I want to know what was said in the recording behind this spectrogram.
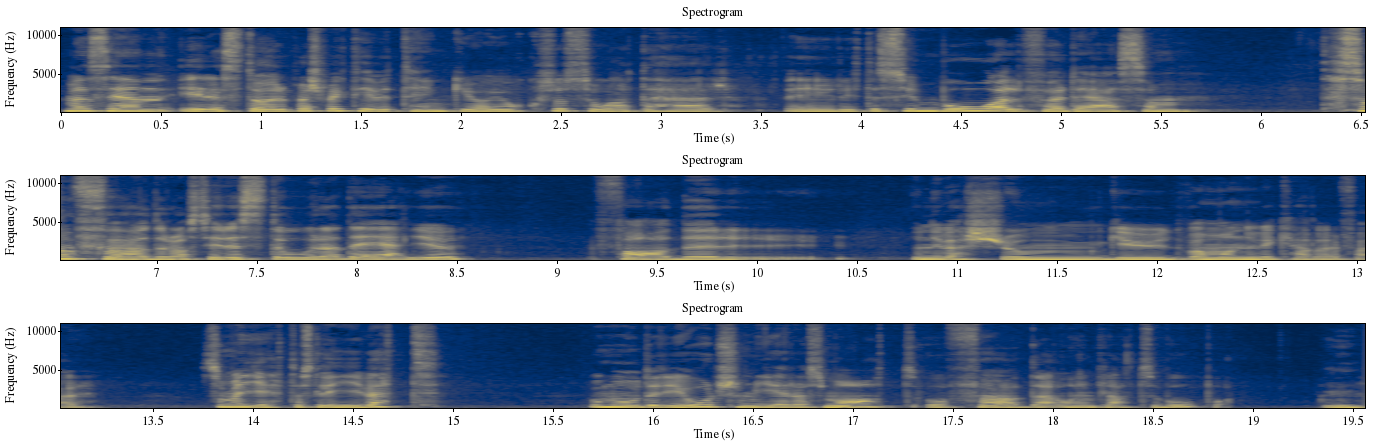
Men sen i det större perspektivet tänker jag ju också så att det här är ju lite symbol för det som, det som föder oss i det stora. Det är ju Fader, universum, Gud, vad man nu vill kalla det för. Som har gett oss livet. Och Moder Jord som ger oss mat och föda och en plats att bo på. Mm.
